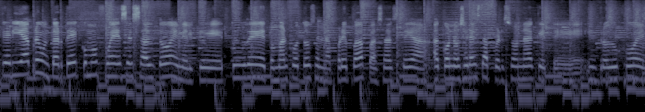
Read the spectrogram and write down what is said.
Quería preguntarte cómo fue ese salto en el que tú de tomar fotos en la prepa pasaste a, conocer a esta persona que te introdujo en,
